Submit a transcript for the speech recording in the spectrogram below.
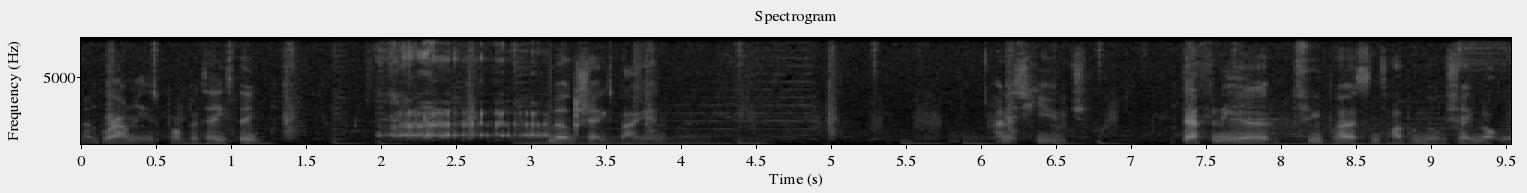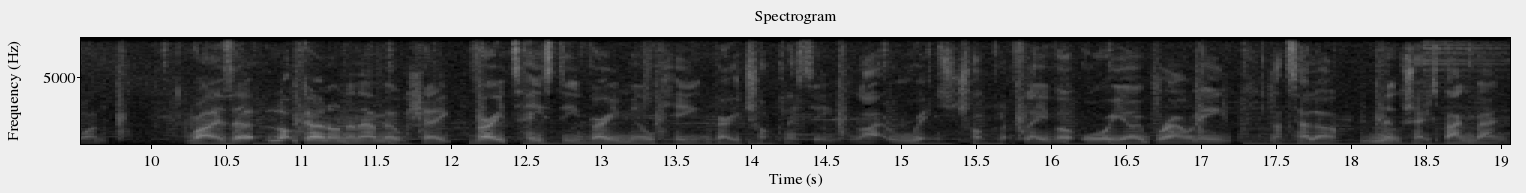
that brownie is proper tasty. Milkshake's banging. And it's huge. Definitely a two-person type of milkshake, not one. Right, there's a lot going on in that milkshake. Very tasty, very milky, very chocolatey, like rich chocolate flavour. Oreo, brownie, Nutella. Milkshake's bang bang.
